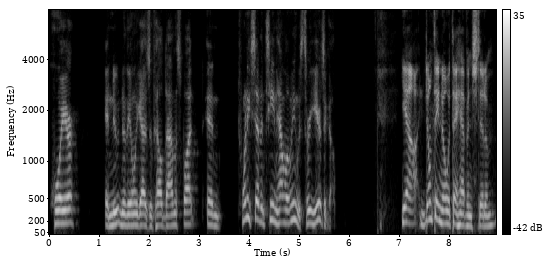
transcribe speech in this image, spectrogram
Hoyer and Newton are the only guys who've held down the spot. And 2017 Halloween was three years ago. Yeah, don't they know what they have in Stidham?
